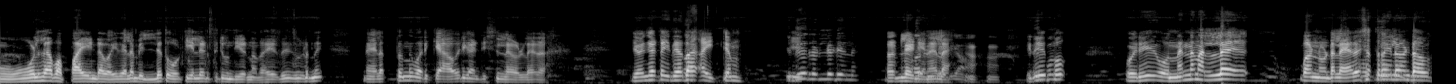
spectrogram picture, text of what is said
മുകളിലാണ് പപ്പായ ഉണ്ടാവും ഇതെല്ലാം വലിയ തോട്ടിയെല്ലാം എടുത്തിട്ട് ഉന്തിയിടണം അതായത് ഇവിടുന്ന് നിലത്തുനിന്ന് പറിക്കുക ആ ഒരു കണ്ടീഷനിലാണ് ഉള്ളതാ. ജോൺ ചേട്ടാ ഇതേതാ ഐറ്റം ഇത് റെഡ് ലേഡി തന്നെ. റെഡ് ലേഡിയാണ് അല്ലേ. ഇത് ഇപ്പോൾ ഒരു ഒന്നെ നല്ല വണ്ണുണ്ടല്ലേ? ഏകദേശം എത്ര കിലോ ഉണ്ടാവും?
